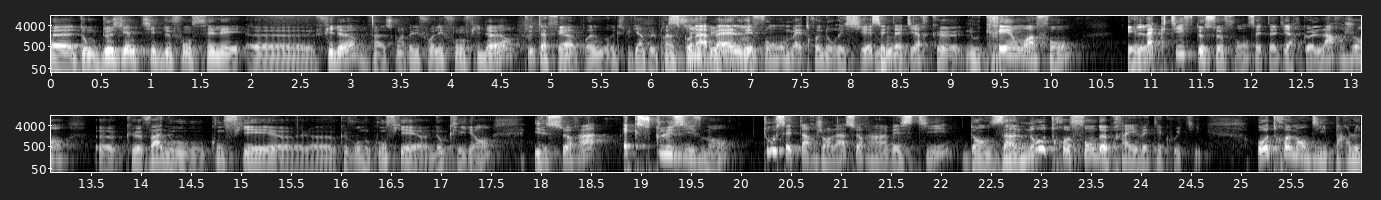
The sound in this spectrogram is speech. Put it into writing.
Euh, donc, deuxième type de fonds, c'est les euh, feeders, enfin, ce qu'on appelle les fonds, les fonds feeders. Tout à fait. Euh, pour expliquer un peu le principe. Ce qu'on appelle les fonds maîtres nourriciers, mhm. c'est-à-dire que nous créons un fonds et l'actif de ce fonds, c'est-à-dire que l'argent que va nous confier, que vont nous confier nos clients, il sera exclusivement tout cet argent-là sera investi dans un autre fonds de private equity. Autrement dit, par le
